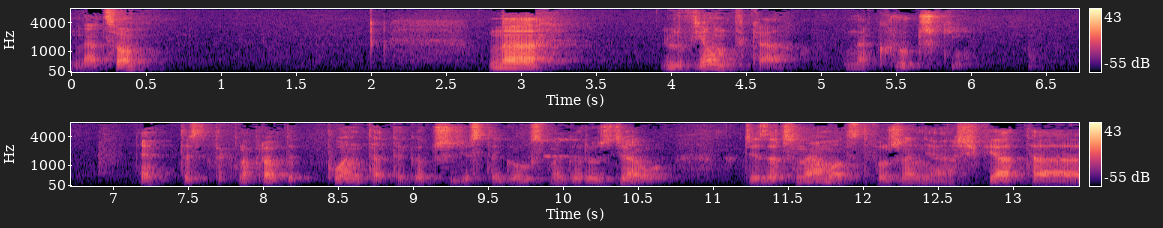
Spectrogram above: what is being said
na co? Na lwiątka, na kruczki. Nie? To jest tak naprawdę puenta tego 38 rozdziału, gdzie zaczynamy od stworzenia świata,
